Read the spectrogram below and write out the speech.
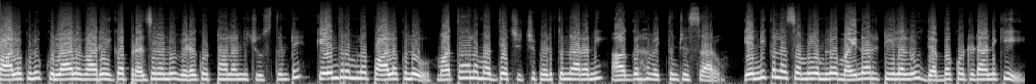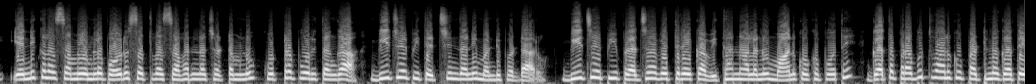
పాలకులు కులాల వారీగా ప్రజలను విడగొట్టాలని చూస్తుంటే కేంద్రంలో పాలకులు మతాల మధ్య చిచ్చు పెడుతున్నారని ఆగ్రహం వ్యక్తం చేశారు. ఎన్నికల సమయంలో మైనారిటీలను దెబ్బకొట్టడానికి ఎన్నికల సమయంలో పౌరసత్వ సవరణ చట్టంను కుట్రపూరితంగా బీజేపీ తెచ్చిందని మండిపడ్డారు. బీజేపీ ప్రజా వ్యతిరేక విధానాలను మానుకోకపోతే గత ప్రభుత్వాలకు పట్టిన గతే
